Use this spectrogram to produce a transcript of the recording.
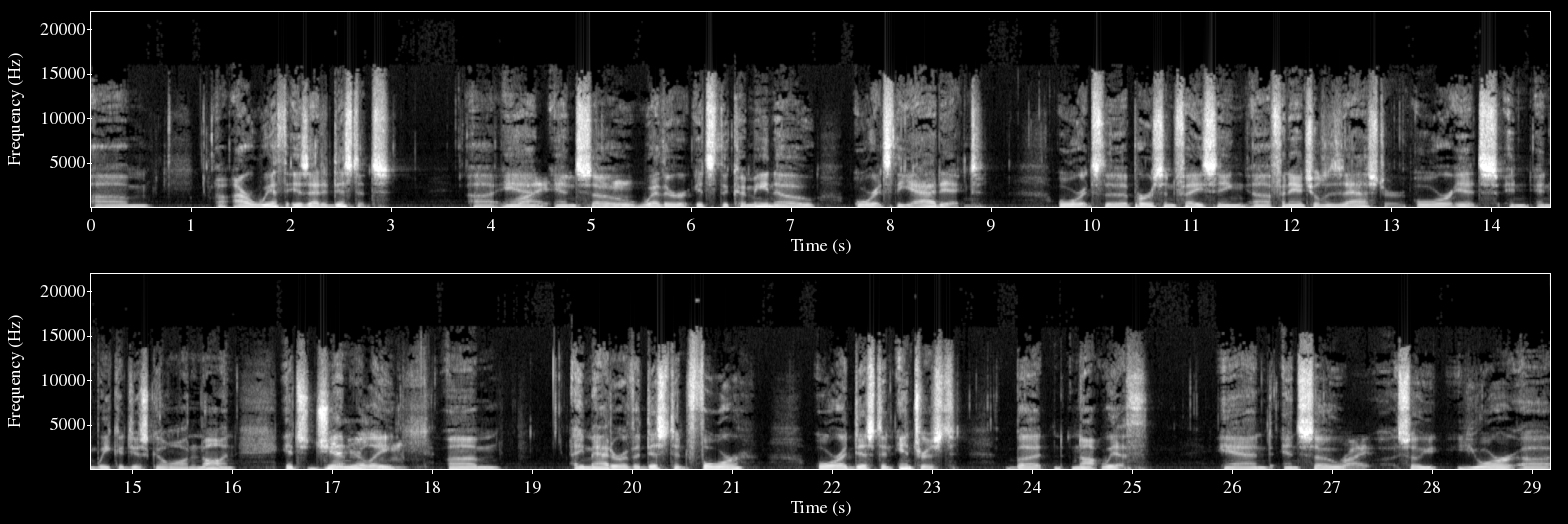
um, our with is at a distance. Uh, and Right. and so whether it's the Camino or it's the addict or it's the person facing uh, financial disaster or it's and, and we could just go on and on. It's generally um, a matter of a distant for or a distant interest but not with. And and so Right. so your uh,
